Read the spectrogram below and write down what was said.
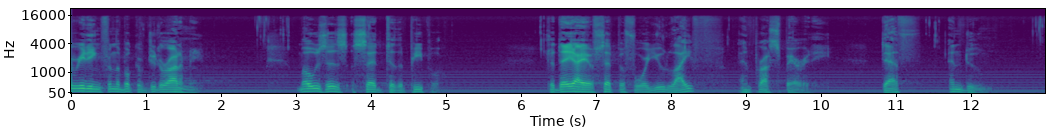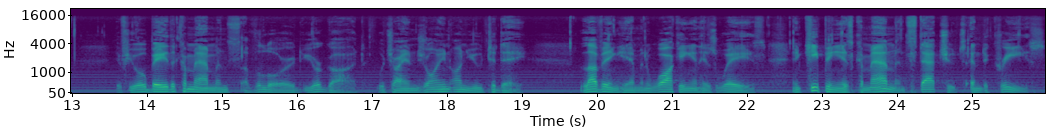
reading from the book of Deuteronomy. Moses said to the people, Today I have set before you life and prosperity, death and doom. If you obey the commandments of the Lord your God, which I enjoin on you today, loving him and walking in his ways, and keeping his commandments, statutes, and decrees,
